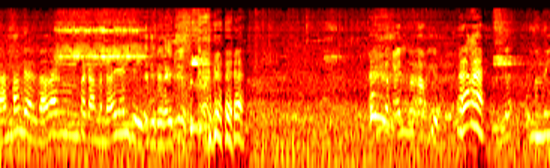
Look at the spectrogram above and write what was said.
കണ്ടന്റ് ആയിരുന്നു. അതായിരുന്നു ഇന്നത്തെ കണ്ടന്റ് അത് ഞാൻ ചെയ്തു. നീ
